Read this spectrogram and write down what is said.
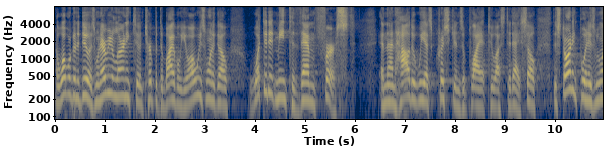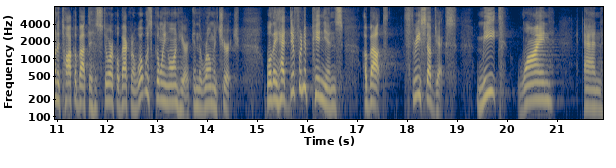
Now, what we're going to do is whenever you're learning to interpret the Bible, you always want to go, what did it mean to them first? And then how do we as Christians apply it to us today? So the starting point is we want to talk about the historical background. What was going on here in the Roman church? Well, they had different opinions about three subjects meat, wine, and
